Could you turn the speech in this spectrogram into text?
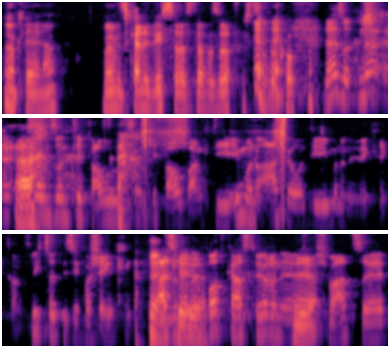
Okay, ja. Wenn wir jetzt gar nicht wissen, was du da versucht hast zu verkaufen. Nein, so, ne, Äh. also so ein TV, so eine TV-Bank, die immer noch anschaue und die immer noch nicht wegkriegt haben. Vielleicht sollte ich sie verschenken. Also Okay, wenn ja. ein Podcast hören, eine Ja. schwarze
